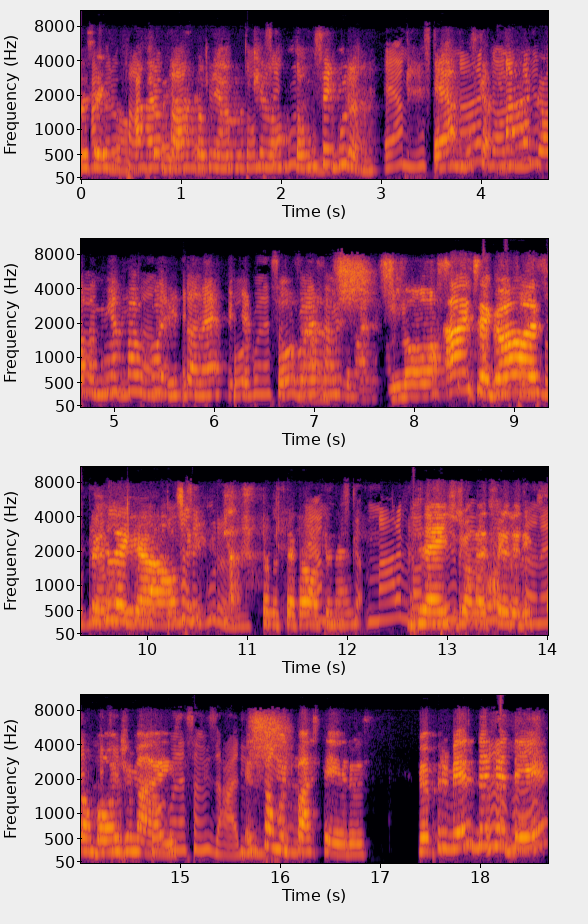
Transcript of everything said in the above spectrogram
Vocês Agora eu vão. falo Agora eu falar sobre algo que eu não tô me segurando. É a música, É a música maravilhosa, minha favorita, né? Fogo nessa Fogo nessa amizade. Nossa! Ai, você gosta? Que legal. Tô me segurando. Você É a gosta, né? música maravilhosa. Gente, Neto e favorita, Frederico né? são bons Fogo demais. nessa amizade. Eles são muito parceiros. Meu primeiro DVD,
